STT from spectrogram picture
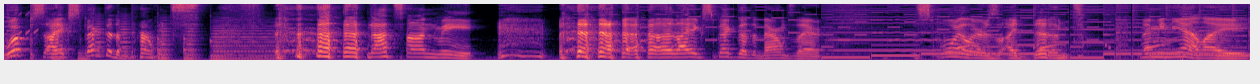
whoops! I expected a bounce. That's on me. I expected the bounce there. Spoilers, I didn't. I mean, yeah, like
